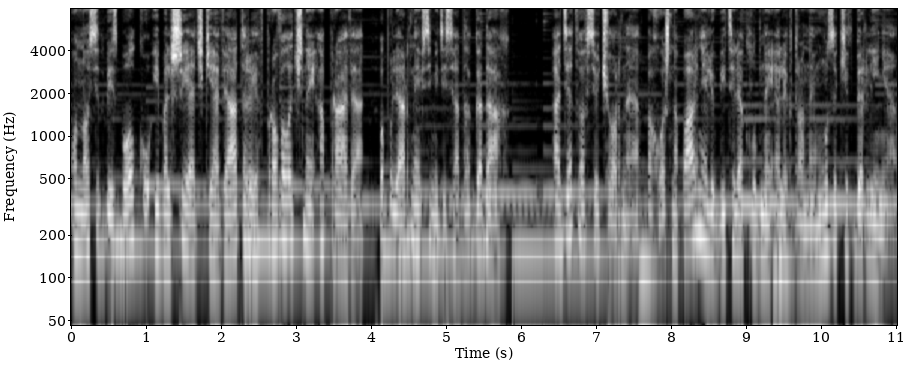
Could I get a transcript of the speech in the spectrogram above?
Он носит бейсболку и большие очки-авиаторы в проволочной оправе, популярные в 70-х годах. Одет во все черное, похож на парня, любителя клубной электронной музыки в Берлине.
